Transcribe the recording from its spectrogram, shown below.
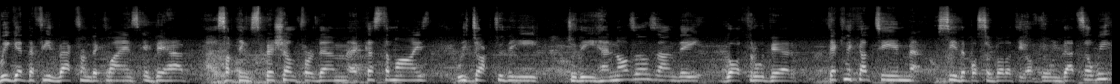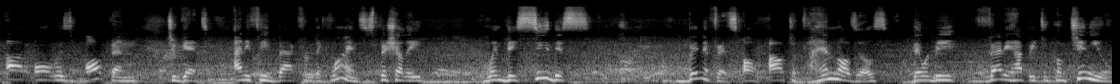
We get the feedback from the clients if they have uh, something special for them, uh, customized. We talk to the to the Hen nozzles and they go through their technical team see the possibility of doing that. So we are always open to get any feedback from the clients, especially when they see this benefits of out of Hen nozzles, they would be very happy to continue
